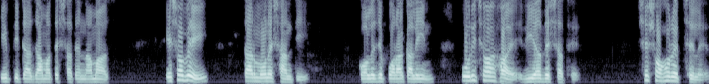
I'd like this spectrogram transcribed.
ইফতিটা, জামাতের সাথে নামাজ, এসবেই তার মনে শান্তি। কলেজে পড়াকালীন পরিচয় হয় রিয়াদের সাথে। সে শহরের ছেলে,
